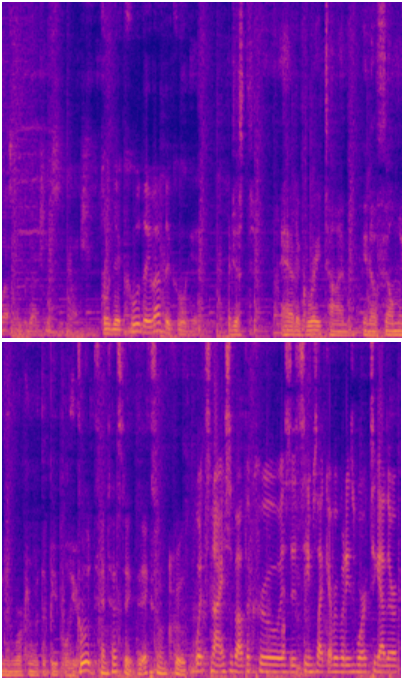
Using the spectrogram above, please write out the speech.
Western productions as much. For their crew, they love the crew here. I just had a great time, you know, filming and working with the people here. Good, fantastic, excellent crew. What's nice about the crew is it seems like everybody's worked together.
